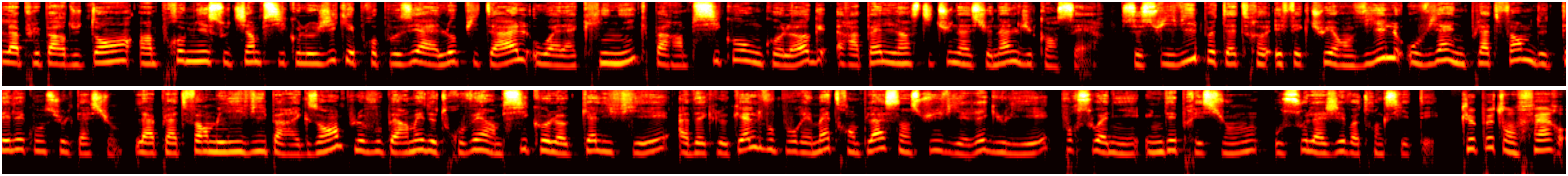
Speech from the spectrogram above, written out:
La plupart du temps, un premier soutien psychologique est proposé à l'hôpital ou à la clinique par un psycho-oncologue, rappelle l'Institut national du cancer. Ce suivi peut être effectué en ville ou via une plateforme de téléconsultation. La plateforme Livy, par exemple, vous permet de trouver un psychologue qualifié avec lequel vous pourrez mettre en place un suivi régulier pour soigner une dépression ou soulager votre anxiété. Que peut-on faire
